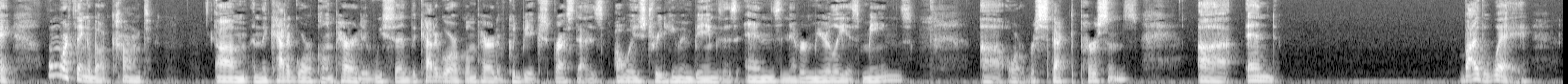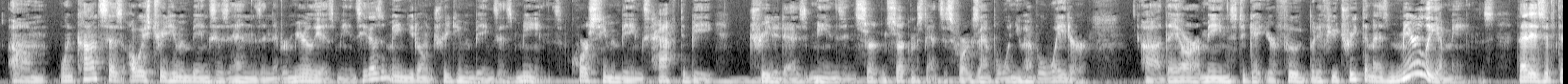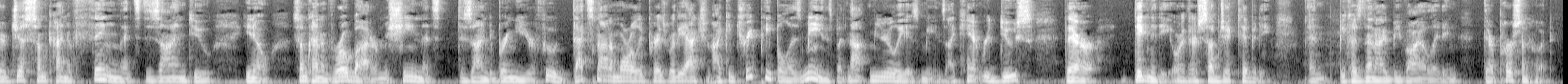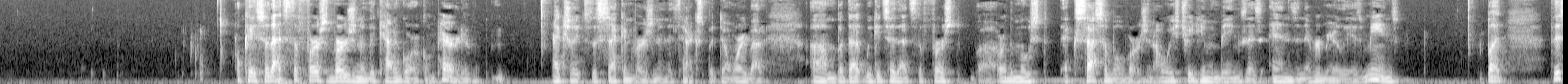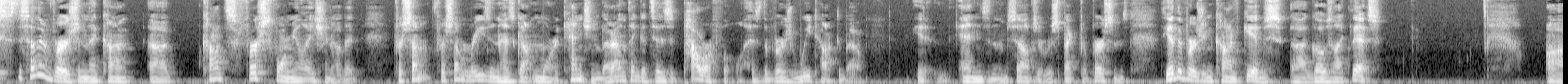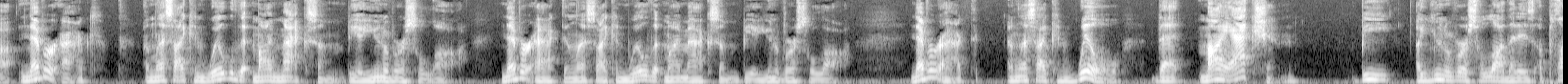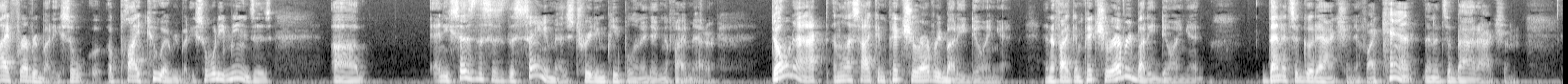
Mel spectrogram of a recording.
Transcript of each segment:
Okay, one more thing about Kant um, and the categorical imperative. We said the categorical imperative could be expressed as always treat human beings as ends and never merely as means, uh, or respect persons. Uh, and by the way, um, when Kant says always treat human beings as ends and never merely as means, he doesn't mean you don't treat human beings as means. Of course, human beings have to be treated as means in certain circumstances. For example, when you have a waiter, uh, they are a means to get your food. But if you treat them as merely a means, that is, if they're just some kind of thing that's designed to, you know, some kind of robot or machine that's designed to bring you your food, that's not a morally praiseworthy action. I can treat people as means, but not merely as means. I can't reduce their dignity or their subjectivity, and because then I'd be violating their personhood. Okay, so that's the first version of the categorical imperative. Actually, it's the second version in the text, but don't worry about it. Um, but that we could say that's the first uh, or the most accessible version. Always treat human beings as ends and never merely as means. But this this other version that Kant uh, Kant's first formulation of it for some for some reason has gotten more attention, but I don't think it's as powerful as the version we talked about. It ends in themselves or respect for persons. The other version Kant gives uh, goes like this: uh, Never act unless I can will that my maxim be a universal law. Never act unless I can will that my maxim be a universal law. Never act unless I can will that my action be a universal law that is apply for everybody. So apply to everybody. So what he means is uh, and he says this is the same as treating people in a dignified manner. Don't act unless i can picture everybody doing it. And if i can picture everybody doing it then it's a good action. If i can't then it's a bad action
